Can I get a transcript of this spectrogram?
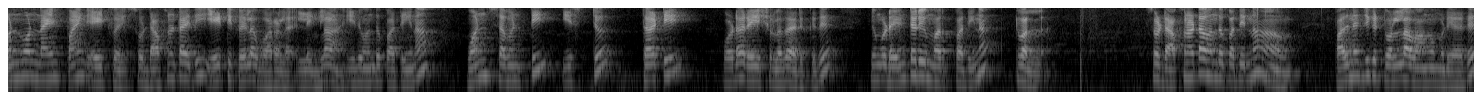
one one nine point eight five so டெஃபினட்டாக இது எயிட்டி ஃபைவ்ல வரலை இல்லைங்களா? இது வந்து பார்த்தீங்கன்னா ஒன் செவன்ட்டி இஸ்ட்டு தேர்ட்டி ஓட ரேஷியோவில் தான் இருக்குது. இவங்களோட இன்டர்வியூ மார்க் பார்த்தீங்கன்னா டுவெல் ஸோ டெஃபினட்டாக வந்து பார்த்திங்கன்னா பதினஞ்சுக்கு டுவெல்லாக வாங்க முடியாது.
